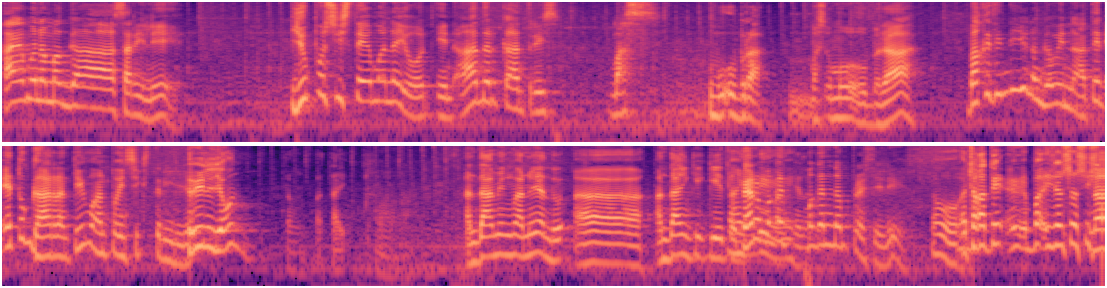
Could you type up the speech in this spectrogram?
Kaya mo na mag-sarili. yung po sistema na yon in other countries, mas Umuubra. mas umuubra. Bakit hindi yun ang gawin natin? Ito guarantee 1.6 trillion. Trillion? Ang patay. Ang daming ano yan, ah, ang daming kikita. Pero magand- magandang press release. Oo. At saka, ti- eh, isa sa sistema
